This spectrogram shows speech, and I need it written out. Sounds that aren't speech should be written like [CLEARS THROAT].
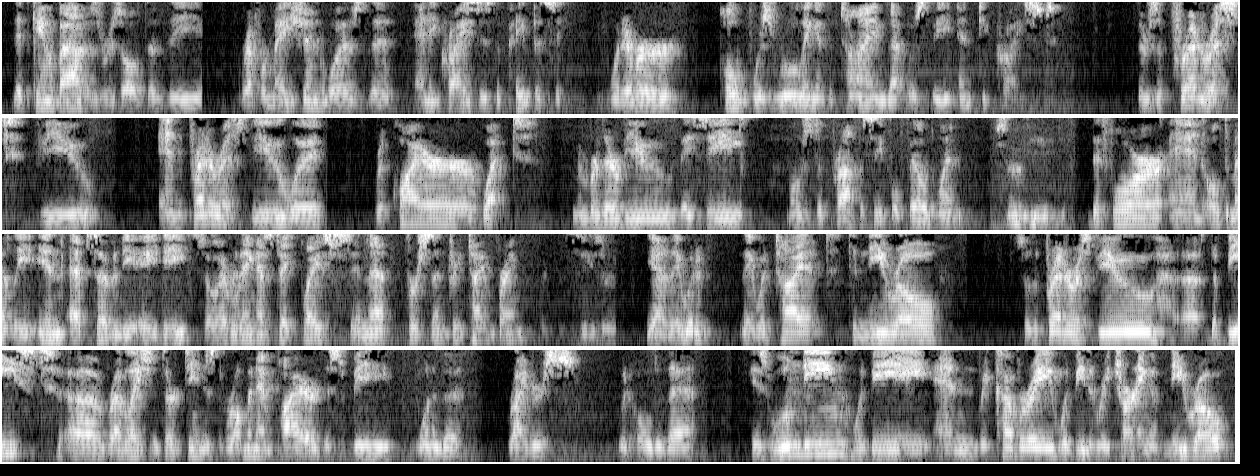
that came about as a result of the Reformation was that Antichrist is the papacy. Whatever Pope was ruling at the time, that was the Antichrist. There's a preterist view, and the preterist view would require what? Remember their view, they see most of prophecy fulfilled when? So the, Before and ultimately in at 70 AD. So everything has to take place in that first century time frame. Caesar. Yeah, they would have, they would tie it to Nero. So the preterist view, uh, the beast, uh, Revelation 13 is the Roman Empire. This would be one of the writers would hold to that. His wounding would be and recovery would be the returning of Nero.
